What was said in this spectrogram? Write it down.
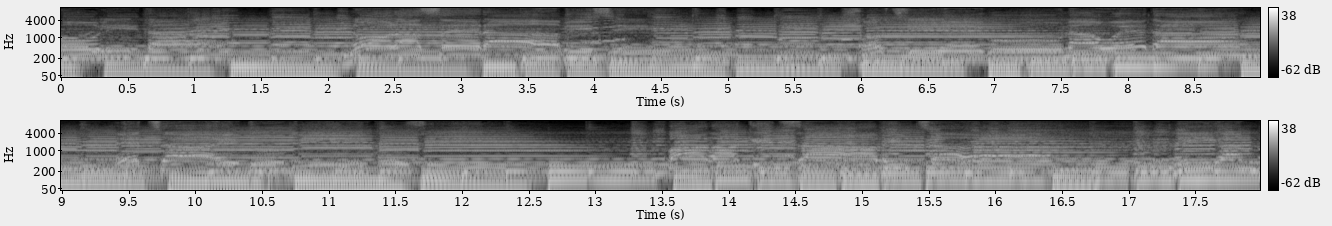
polita Nola zera bizi? Zortzi egun hauetan Etzaitut ikusi. Badakitza biltzara Nigandik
